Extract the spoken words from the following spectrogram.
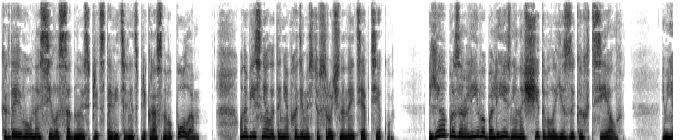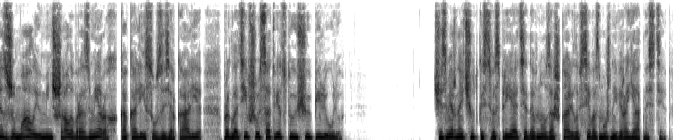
Когда его уносило с одной из представительниц прекрасного пола, он объяснял это необходимостью срочно найти аптеку. Я прозорливо, болезненно считывала язык их тел, и меня сжимало и уменьшало в размерах, как Алису в зазеркалье, проглотившую соответствующую пилюлю. Чрезмерная чуткость восприятия давно зашкалила все возможные вероятности —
